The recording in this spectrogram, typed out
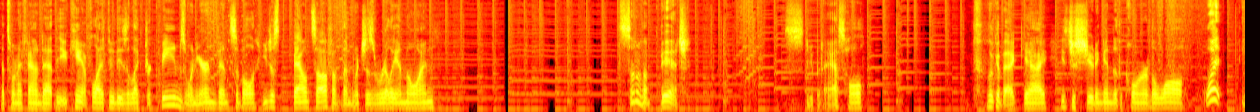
That's when I found out that you can't fly through these electric beams when you're invincible. You just bounce off of them, which is really annoying. Son of a bitch. Stupid asshole. Look at that guy. He's just shooting into the corner of the wall. What? He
